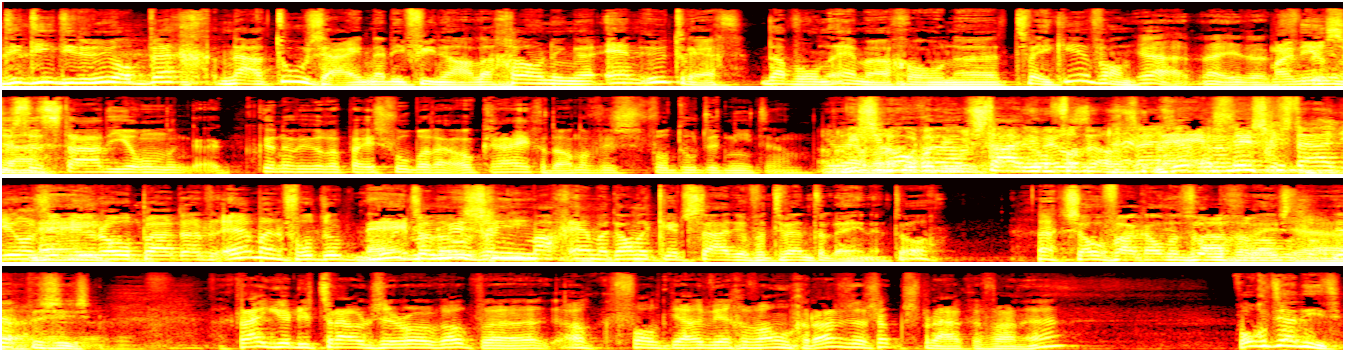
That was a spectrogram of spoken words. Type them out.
die, die, die er nu op weg naartoe zijn, naar die finale, Groningen en Utrecht. Daar won Emma gewoon eh, twee keer van. Ja, nee, dat Maar Niels, prima. is het stadion, eh, kunnen we Europees voetbal daar ook krijgen dan? Of is, voldoet het niet aan? Misschien mogen een stadion van... Er zijn Nee, misschien, stadions in Nee. Europa dat Emmen voldoet nee, maar misschien die- mag Emma dan een keer het stadion van Twente lenen, toch? Zo vaak andersom geweest. Ja. precies. Krijgen jullie trouwens er ook, ook, eh, ook volgend jaar weer gewoon gras? Daar is ook sprake van, hè? Volgend jaar niet.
